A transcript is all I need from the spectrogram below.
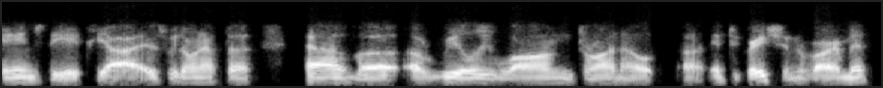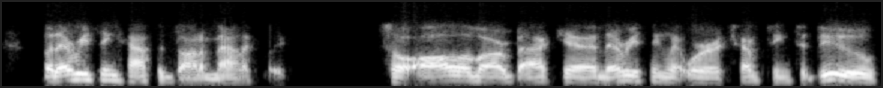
change the APIs. We don't have to have a, a really long, drawn out uh, integration environment, but everything happens automatically. So all of our backend, everything that we're attempting to do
